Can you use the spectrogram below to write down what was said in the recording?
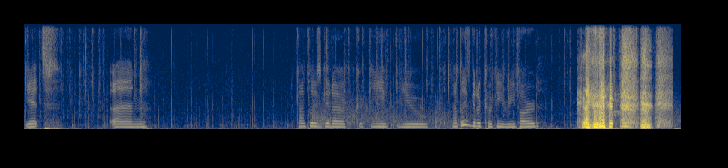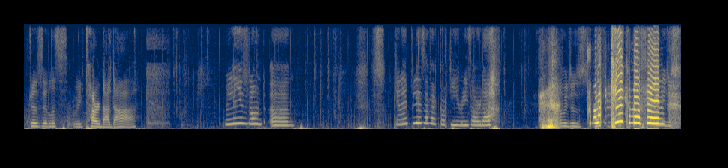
get an? Can I please get a cookie? You. Can I please get a cookie, retard? Cause it looks retardada. Please don't, um. Can I please have a cookie, retarda? Let me just. I want a cake muffin. just.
